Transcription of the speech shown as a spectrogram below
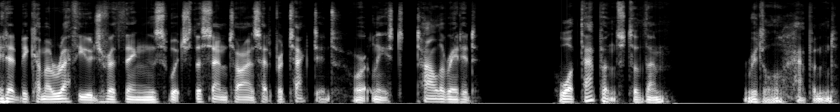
It had become a refuge for things which the Centaurs had protected, or at least tolerated. What happened to them? Riddle happened.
